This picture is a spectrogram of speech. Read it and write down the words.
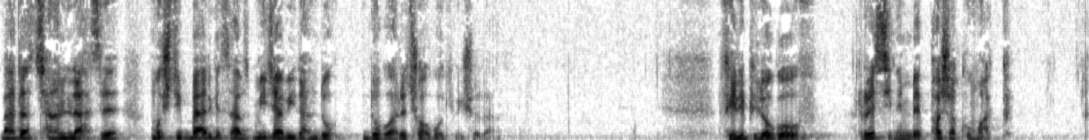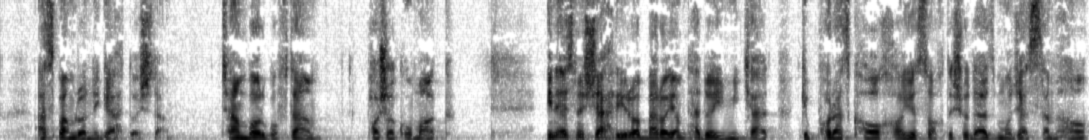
بعد از چند لحظه مشتی برگ سبز می جویدند و دوباره چابک می شدن. فیلیپیلو گفت رسیدیم به پاشاکوماک اسبم را نگه داشتم چند بار گفتم پاشاکوماک این اسم شهری را برایم تدایی می کرد که پر از کاخهای ساخته شده از مجسمه ها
